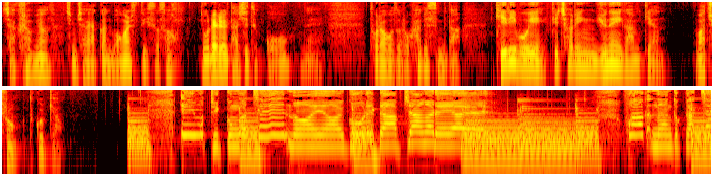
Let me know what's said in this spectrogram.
자, 그러면 지금 제가 약간 멍할 수도 있어서 노래를 다시 듣고, 네. 돌아오도록 하겠습니다. 기리보이 피처링 윤혜이가 함께한 왓츠롱 듣고 올게요. 이모티콘 같은 너의 얼굴에 답장을 해야 해. 화가 난 것 같아.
